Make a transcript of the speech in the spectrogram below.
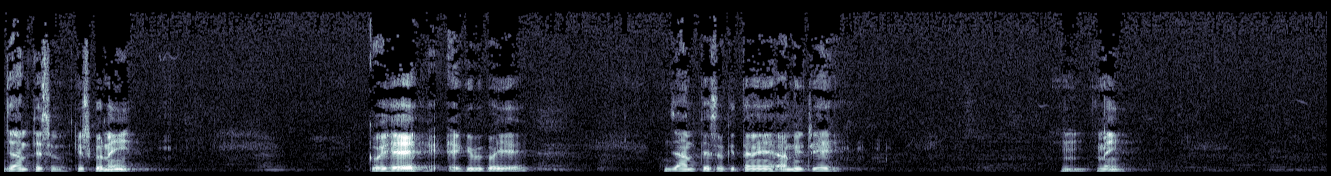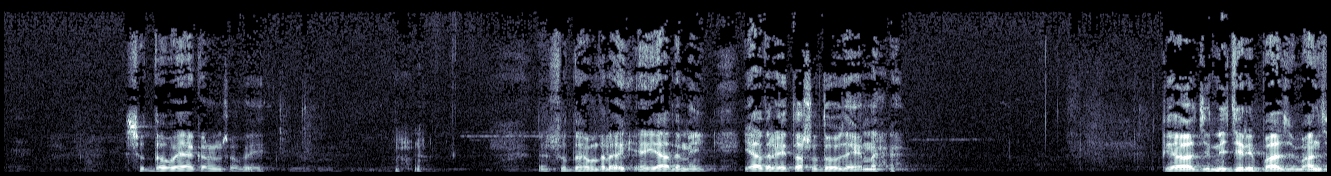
जानते सो किसको नहीं? कोई है? एक भी कोई है? जानते सो कितने अनिट है। नहीं? शुद्ध व्याकरण सब है शुद्ध मतलब याद नहीं। याद रहे तो शुद्ध हो जाएगा ना। त्यज निजिर भज भंज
